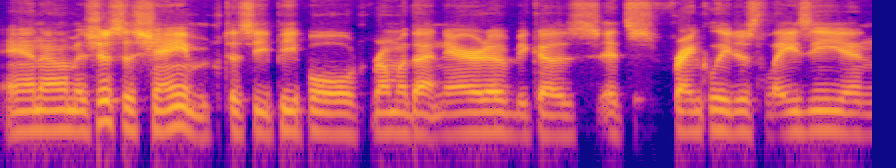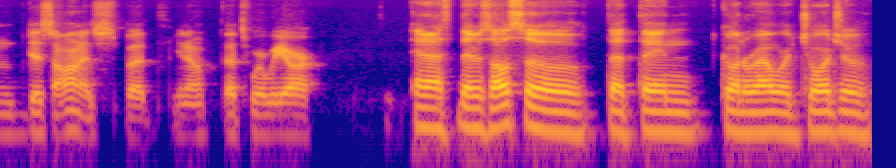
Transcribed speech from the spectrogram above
And um, it's just a shame to see people run with that narrative because it's frankly just lazy and dishonest. But you know that's where we are. And there's also that thing going around where Georgia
